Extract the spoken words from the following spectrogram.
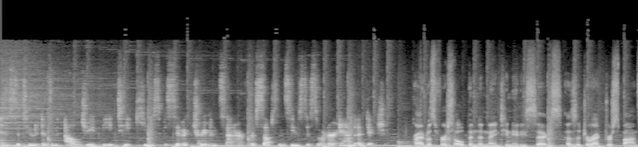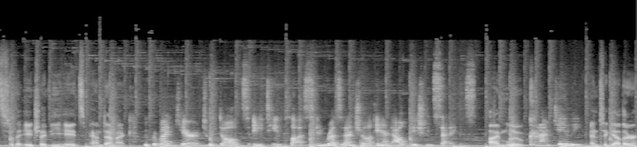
Institute is an LGBTQ specific treatment center for substance use disorder and addiction. Pride was first opened in 1986 as a direct response to the HIV/AIDS pandemic. We provide care to adults 18 plus in residential and outpatient settings. I'm Luke. And I'm Kaylee. And together,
